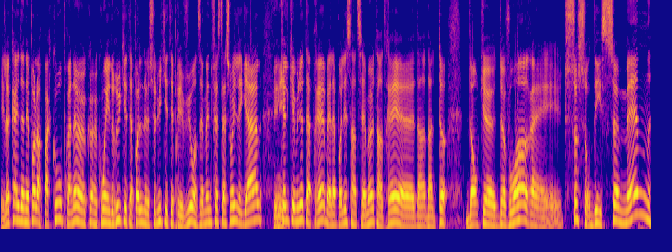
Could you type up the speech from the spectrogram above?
Et là, quand ils donnaient pas leur parcours, prenaient un, un coin de rue qui était pas le- celui qui était prévu. On disait manifestation illégale. Fini. Et quelques minutes après, ben, la police anti-émeute entrait euh, dans, dans le tas. Donc, euh, de voir euh, tout ça sur des semaines.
